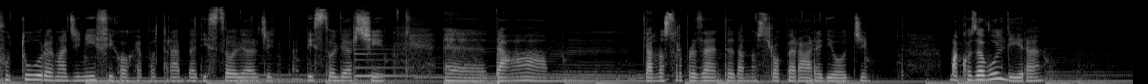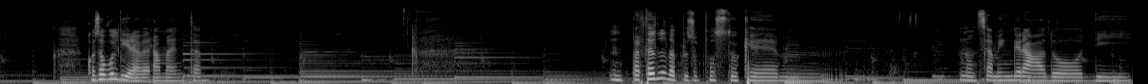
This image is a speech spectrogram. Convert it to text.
futuro immaginifico che potrebbe distoglierci eh, da, um, dal nostro presente, dal nostro operare di oggi. Ma cosa vuol dire? Cosa vuol dire veramente? Mm, partendo dal presupposto che um, non siamo in grado di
